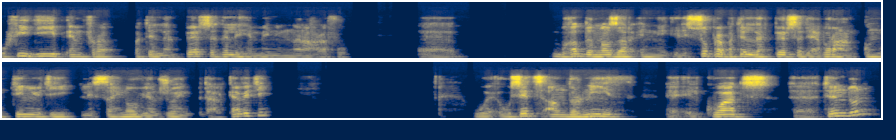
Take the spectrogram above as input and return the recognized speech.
وفي deep infrapatellar bursa ده اللي يهمني إن أنا أعرفه. آه بغض النظر إن ال suprapatellar bursa دي عبارة عن continuity لل synovial joint بتاع ال cavity و sits underneath ال quads tendon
